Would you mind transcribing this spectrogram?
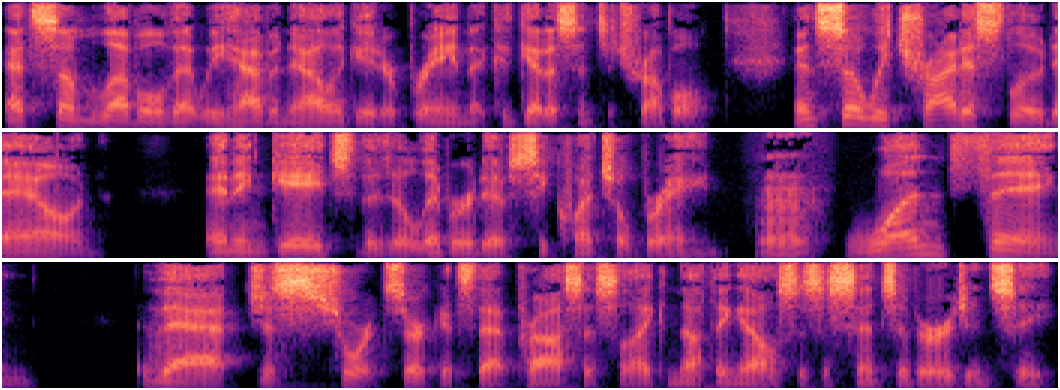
at some level that we have an alligator brain that could get us into trouble. And so we try to slow down and engage the deliberative sequential brain. Mm. One thing that just short circuits that process like nothing else is a sense of urgency.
